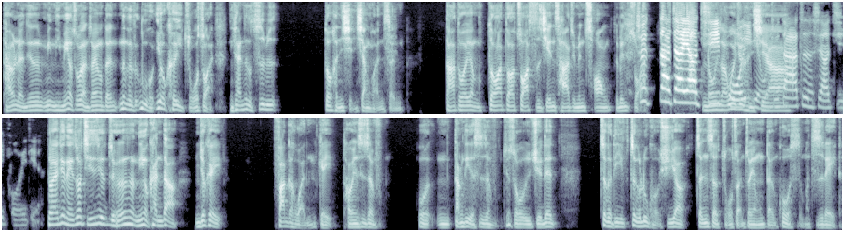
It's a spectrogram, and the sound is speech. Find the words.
台湾人就是你你没有左转专用灯，那个路口又可以左转，你看这个是不是都很险象环生？大家都要用，都要都要抓时间差，这边冲，这边转。所以大家要鸡婆一点，我觉得大家真的是要鸡婆一点。对，就等于说，其实就主要是你有看到，你就可以发个文给桃园市政府或嗯当地的市政府，就说我觉得。这个地这个路口需要增设左转专用灯或什么之类的，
